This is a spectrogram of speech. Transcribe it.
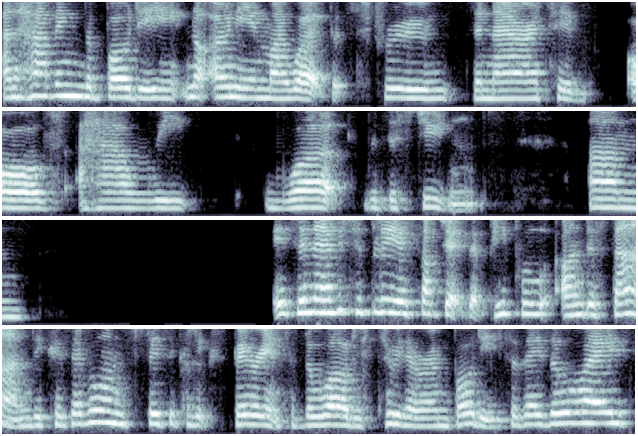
and having the body not only in my work but through the narrative of how we work with the students. Um, it's inevitably a subject that people understand because everyone's physical experience of the world is through their own body. So there's always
